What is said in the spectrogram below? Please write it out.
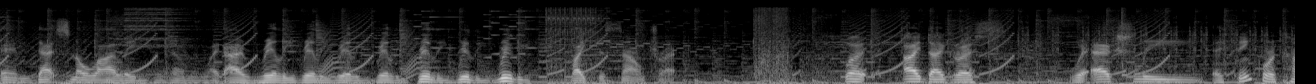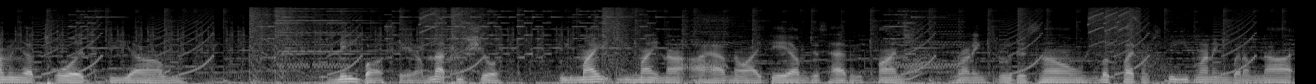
And that's no lie, ladies and gentlemen. Like, I really, really, really, really, really, really, really like this soundtrack. But I digress. We're actually, I think we're coming up towards the um, mini boss here. I'm not too sure. We might, we might not. I have no idea. I'm just having fun running through this zone. Looks like I'm speed running, but I'm not.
